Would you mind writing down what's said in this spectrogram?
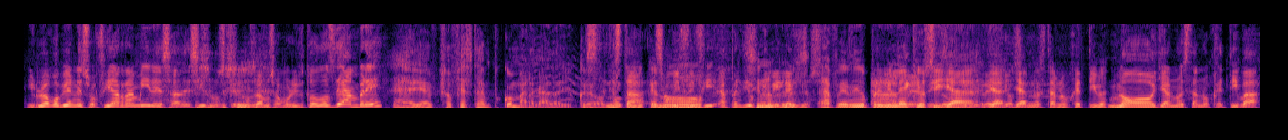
Y luego viene Sofía Ramírez a decirnos que Sí. nos vamos a morir todos de hambre. Ya, Sofía está un poco amargada, yo creo, ¿no? Está- Como que es no. muy fifí, ha perdido no, privilegios. ha perdido privilegios y perdido ya, privilegios. ya, ya no es tan objetiva. No, ya no es tan objetiva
